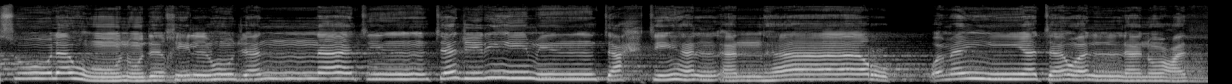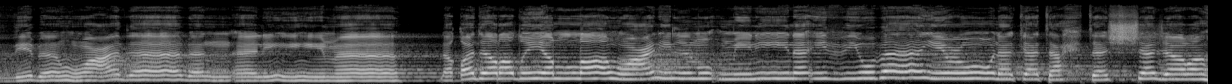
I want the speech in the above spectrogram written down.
ورسوله ندخله جنات تجري من تحتها الأنهار ومن يتول نعذبه عذابا اليما. لقد رضي الله عن المؤمنين إذ يبايعونك تحت الشجرة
